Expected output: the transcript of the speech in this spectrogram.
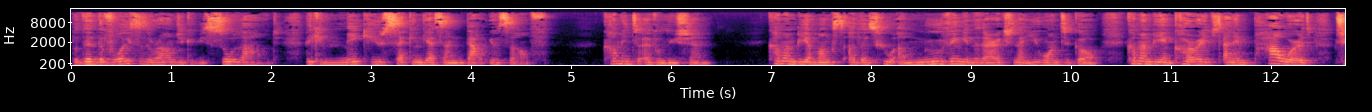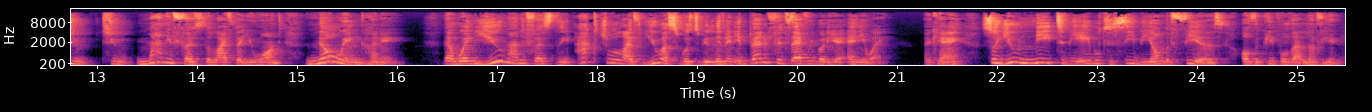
But then the voices around you can be so loud, they can make you second guess and doubt yourself. Come into evolution. Come and be amongst others who are moving in the direction that you want to go. Come and be encouraged and empowered to, to manifest the life that you want, knowing, honey, that when you manifest the actual life you are supposed to be living, it benefits everybody anyway. Okay? So you need to be able to see beyond the fears of the people that love you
